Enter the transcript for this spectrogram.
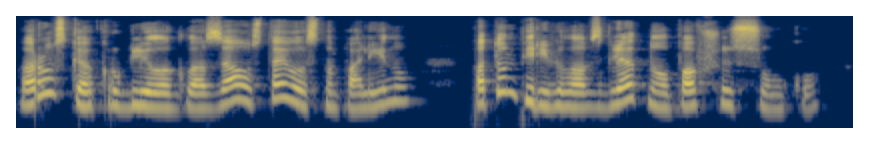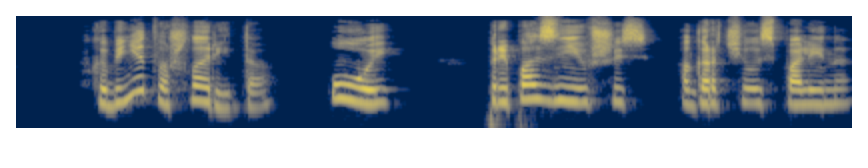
Воровская округлила глаза, уставилась на Полину, потом перевела взгляд на упавшую сумку. В кабинет вошла Рита. «Ой!» Припозднившись, огорчилась Полина.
